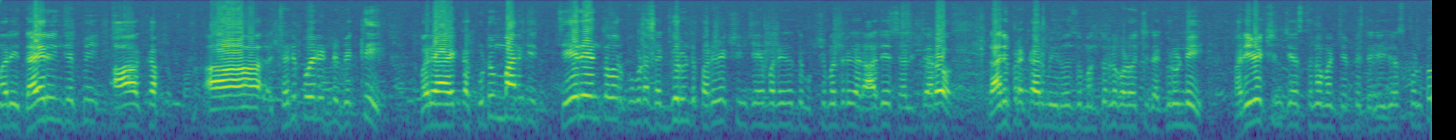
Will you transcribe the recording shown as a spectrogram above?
మరి ధైర్యం చెప్పి ఆ యొక్క ఆ చనిపోయినటువంటి వ్యక్తి మరి ఆ యొక్క కుటుంబానికి చేరేంత వరకు కూడా దగ్గరుండి పర్యవేక్షణ చేయమని ఏదైతే ముఖ్యమంత్రి గారు ఆదేశాలు ఇచ్చారో దాని ప్రకారం ఈరోజు మంత్రులు కూడా వచ్చి దగ్గరుండి పర్యవేక్షణ చేస్తున్నామని చెప్పి తెలియజేసుకుంటూ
